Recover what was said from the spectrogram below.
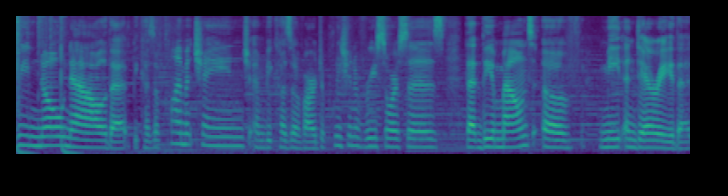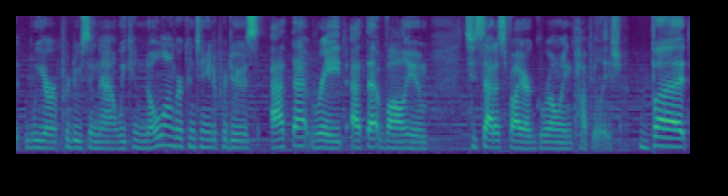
We know now that because of climate change and because of our depletion of resources, that the amount of meat and dairy that we are producing now, we can no longer continue to produce at that rate, at that volume, to satisfy our growing population. But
